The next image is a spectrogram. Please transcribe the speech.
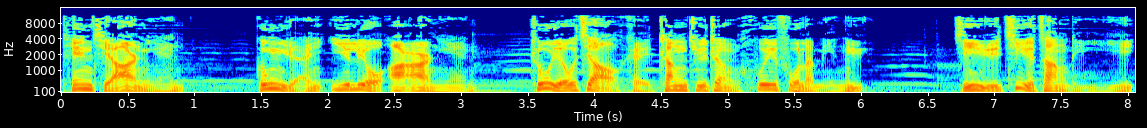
天启二年，公元一六二二年。朱由校给张居正恢复了名誉，给予祭葬礼仪，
